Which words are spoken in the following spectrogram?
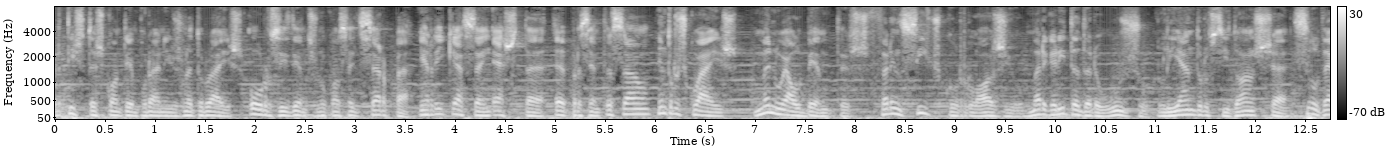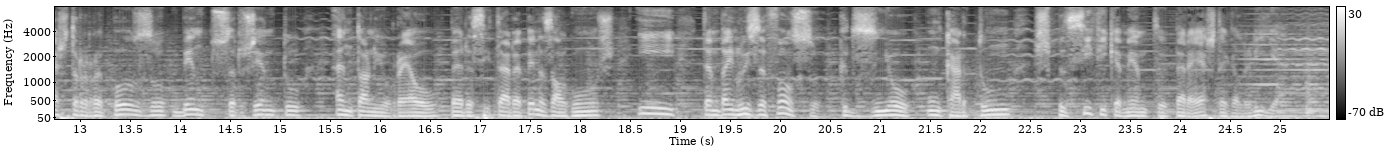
Artistas contemporâneos naturais ou residentes no Conselho de Serpa enriquecem esta apresentação, entre os quais Manuel Bentes, Francisco Relógio, Margarita de Araújo, Leandro Sidoncha, Silvestre Raposo, Bento Sargento, António Réu, para citar apenas alguns, e também Luís Afonso, que desenhou um cartoon especificamente para esta galeria.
